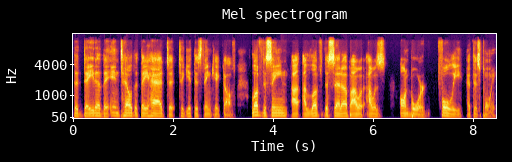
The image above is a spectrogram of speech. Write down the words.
the data, the intel that they had to to get this thing kicked off. Loved the scene. I, I loved the setup. I I was on board fully at this point.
